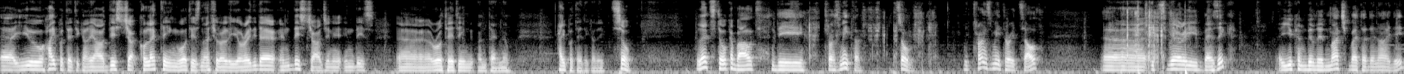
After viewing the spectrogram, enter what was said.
uh, you hypothetically are discharge collecting what is naturally already there and discharging it in this uh, rotating antenna hypothetically. So let's talk about the transmitter. So the transmitter itself uh, it's very basic. You can build it much better than I did.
